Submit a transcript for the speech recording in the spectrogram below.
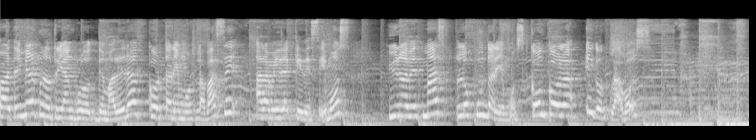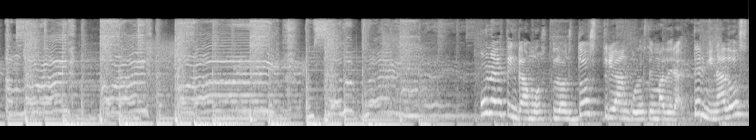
Para terminar con el triángulo de madera cortaremos la base a la medida que deseemos y una vez más lo juntaremos con cola y con clavos. Una vez tengamos los dos triángulos de madera terminados,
